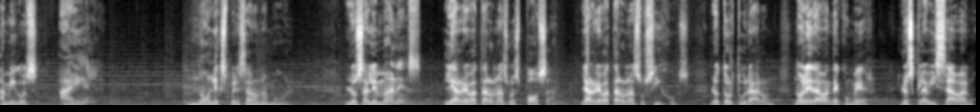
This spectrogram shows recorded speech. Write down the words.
Amigos, a él no le expresaron amor. Los alemanes le arrebataron a su esposa, le arrebataron a sus hijos, lo torturaron, no le daban de comer, lo esclavizaban,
